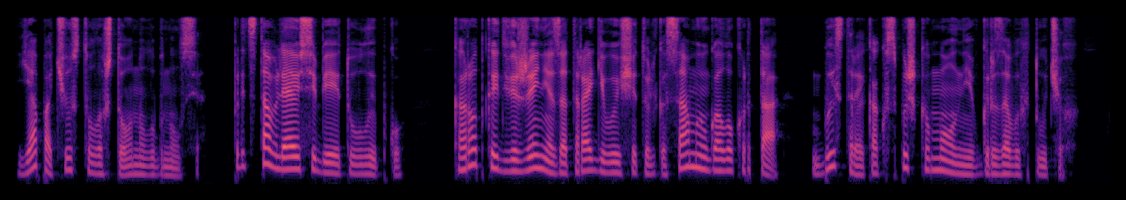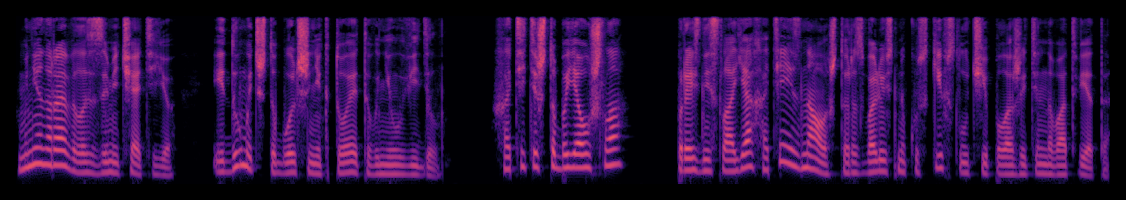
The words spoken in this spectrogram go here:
Я почувствовала, что он улыбнулся. Представляю себе эту улыбку. Короткое движение, затрагивающее только самый уголок рта, быстрое, как вспышка молнии в грозовых тучах. Мне нравилось замечать ее и думать, что больше никто этого не увидел. «Хотите, чтобы я ушла?» — произнесла я, хотя и знала, что развалюсь на куски в случае положительного ответа.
